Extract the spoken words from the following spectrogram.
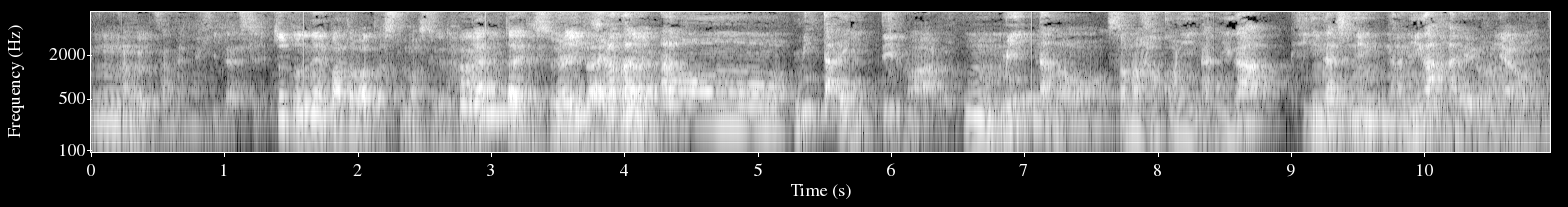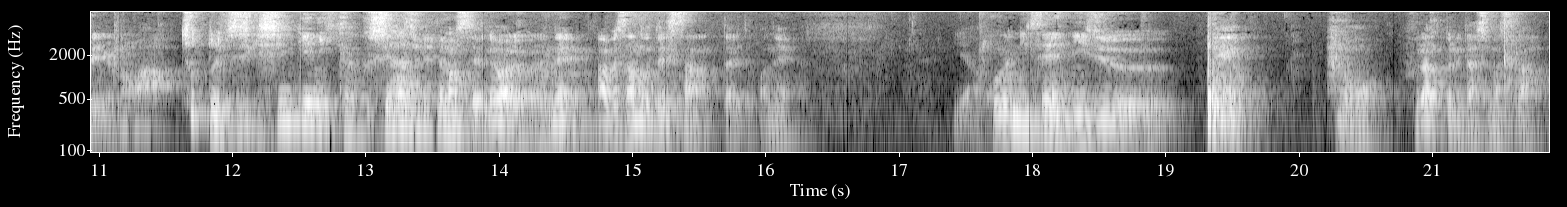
慰めの引き出しちょっとねバタバタしてましたけどこれやりたいですよね、はい。い、つだもね。あのー見たいっていうのはある、うん。みんなのその箱に何が引き出しに何が入るんやろうっていうのは、ちょっと一時期真剣に企画し始めてましたよね我々ね、安倍さんのデッサンあったりとかね。いやこれ2020年のフラットに出しますか。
